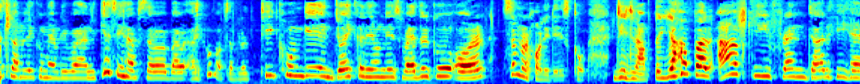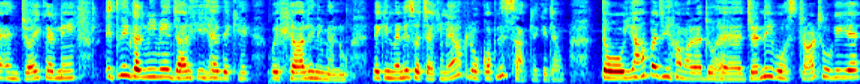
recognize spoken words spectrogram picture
अस्सलाम वालेकुम एवरीवन कैसे हैं आप सब? आई होप आप सब लोग ठीक होंगे एंजॉय कर रहे होंगे इस वेदर को और समर हॉलीडेज़ को। जी जनाब तो यहाँ पर आपकी फ्रेंड जा रही है एंजॉय करने। इतनी गर्मी में जा रही है, देखें, कोई ख्याल ही नहीं मैनू। लेकिन मैंने सोचा कि मैं आप लोगों को अपने साथ लेके जाऊँ। तो यहाँ पर जी हमारा जो है जर्नी वो स्टार्ट हो गई है।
